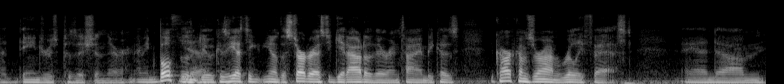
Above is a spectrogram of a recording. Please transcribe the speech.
a dangerous position there. I mean, both of them Yeah. do because he has to. You know, the starter has to get out of there in time because the car comes around really fast. And um,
